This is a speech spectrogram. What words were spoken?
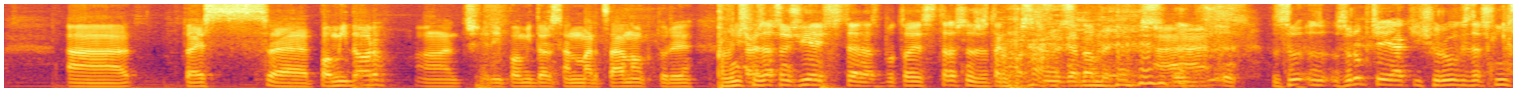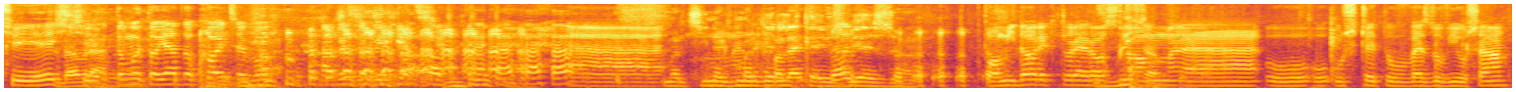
A, to jest e, pomidor, a, czyli pomidor San Marzano, który Powinniśmy zacząć jeść teraz, bo to jest straszne, że tak patrzymy, gadamy. Z, zróbcie jakiś ruch, zacznijcie jeść. To, mu to ja dokończę, bo aby sobie. A, Marcinek w margaritkę już wjeżdża. Pomidory, które rosną e, u, u, u szczytów Wezuwiusza.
